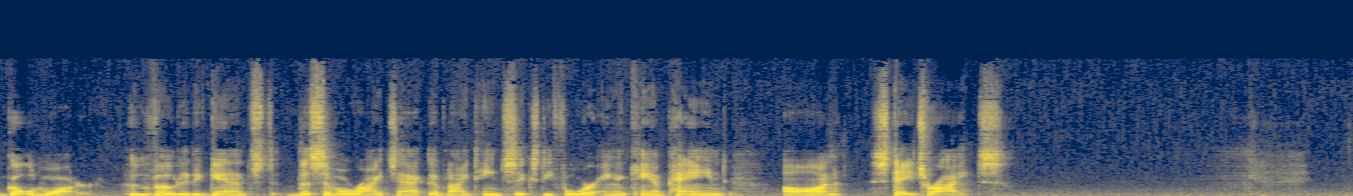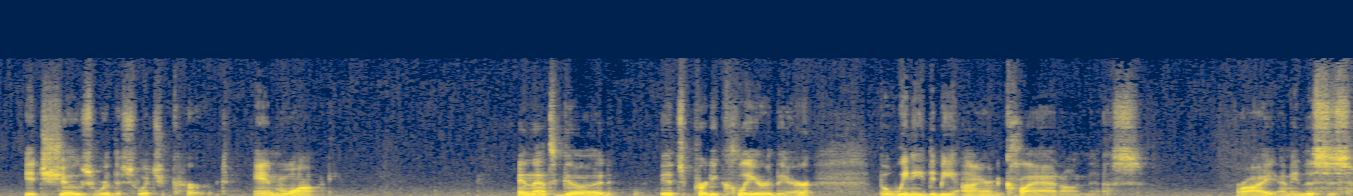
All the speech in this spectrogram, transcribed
Goldwater, who voted against the Civil Rights Act of 1964 and campaigned on states' rights. It shows where the switch occurred and why. And that's good. It's pretty clear there, but we need to be ironclad on this, right? I mean, this is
